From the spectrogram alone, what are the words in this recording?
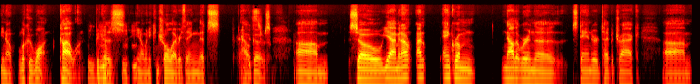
you know, look who won. Kyle won Mhm, because mhm. you know when you control everything, that's how it That's true. goes. Um, so yeah, I mean, I don't, I don't, Ankrum. Now that we're in the standard type of track, um,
